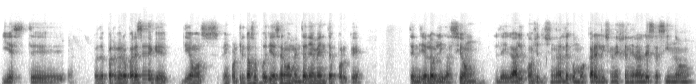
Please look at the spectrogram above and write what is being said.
Y este, pero, pero parece que, digamos, en cualquier caso podría ser momentáneamente porque tendría la obligación legal, constitucional de convocar elecciones generales, así no,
